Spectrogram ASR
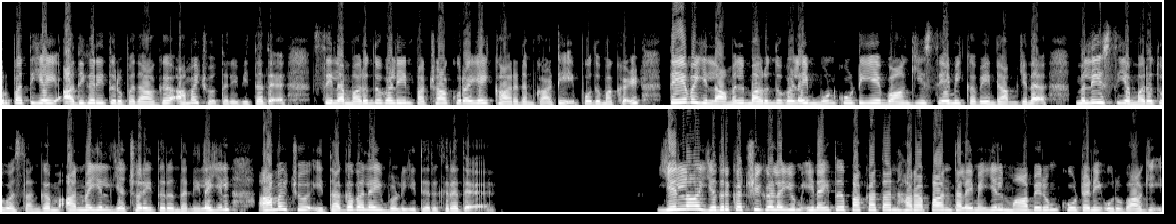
உற்பத்தியை அதிகரித்திருப்பதாக அமைச்சு தெரிவித்தது. சில மருந்துகளின் பற்றாக்குறையை காரணம் காட்டி பொதுமக்கள் தேவையில்லாமல் மருந்துகளை முன்கூட்டியே வாங்கி சேமிக்க வேண்டாம் என மலேசிய மருத்துவ சங்கம் அண்மையில் எச்சரித்திருந்த நிலையில் அமைச்சு இத்தகவலை வெளியிட்டிருக்கிறது. எல்லா எதிர்க்கட்சிகளையும் இணைத்து பக்கத்தான் ஹரப்பான் தலைமையில் மாபெரும் கூட்டணி உருவாகி.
